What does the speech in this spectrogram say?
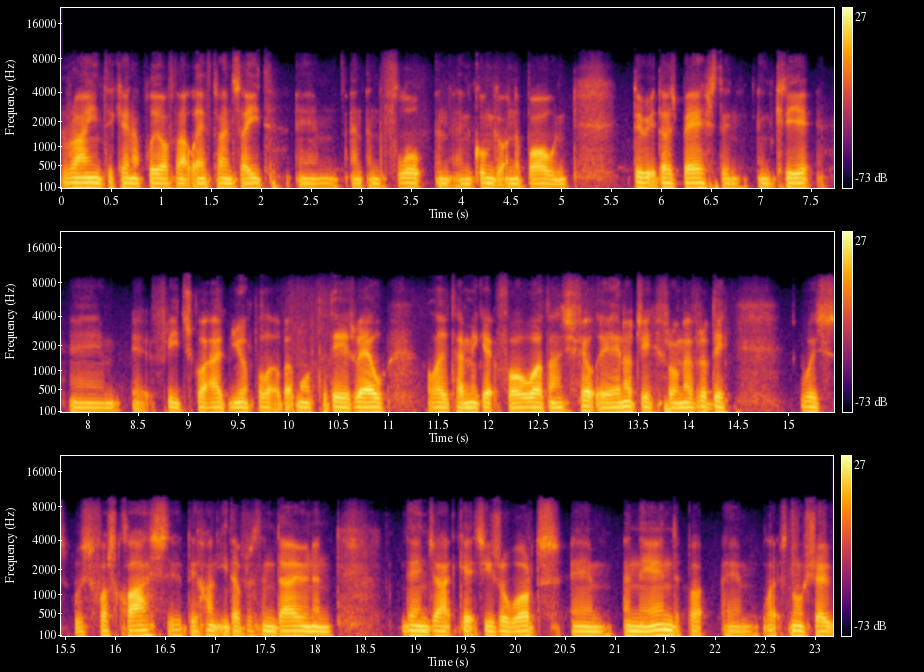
Ryan to kind of play off that left hand side um, and and float and, and go and get on the ball and do what he does best and, and create. Um, it freed Scott Agnew up a little bit more today as well, allowed him to get forward. And I just felt the energy from everybody was was first class. They, hunted everything down and then Jack gets his rewards um, in the end. But um, let's not shout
